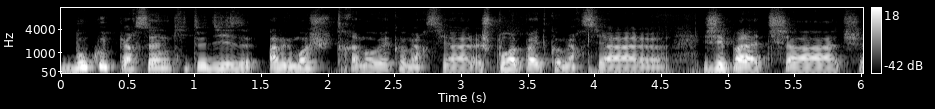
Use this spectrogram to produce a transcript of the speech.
beaucoup de personnes qui te disent Ah, mais moi, je suis très mauvais commercial, je pourrais pas être commercial, j'ai pas la tchatch,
